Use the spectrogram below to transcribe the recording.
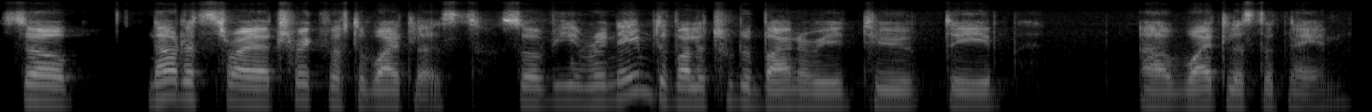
So now let's try a trick with the whitelist. So we renamed the Valetudo binary to the uh, whitelisted name.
